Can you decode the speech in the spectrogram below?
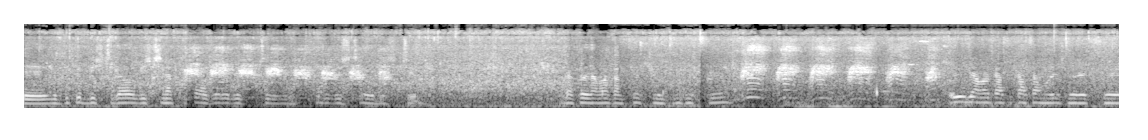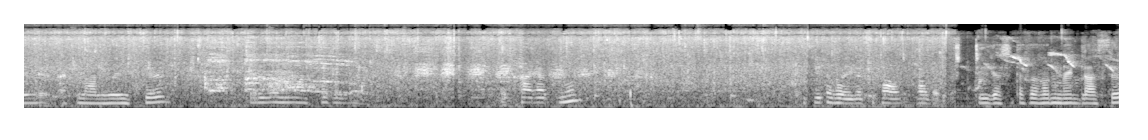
এদিকে বৃষ্টি, দেখো, বৃষ্টি না কোথাও বৃষ্টি বৃষ্টি বৃষ্টি। দেখো আমার গাছে ফুল ধরেছে। এই যে আমার কাছে কাঁচামরিচ ধরেছে একটা লাল হয়েছে। হয়ে গেছে, খাওয়া খাওয়া দাওয়া। ঠিক আছে, দেখো এখন মেয়ে গ্লাসে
